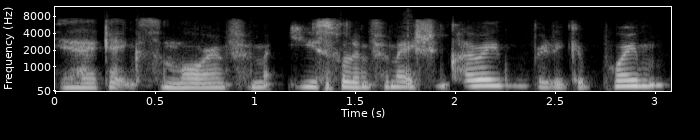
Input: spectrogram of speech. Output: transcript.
Yeah, getting some more inform useful information, Chloe. Really good point.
